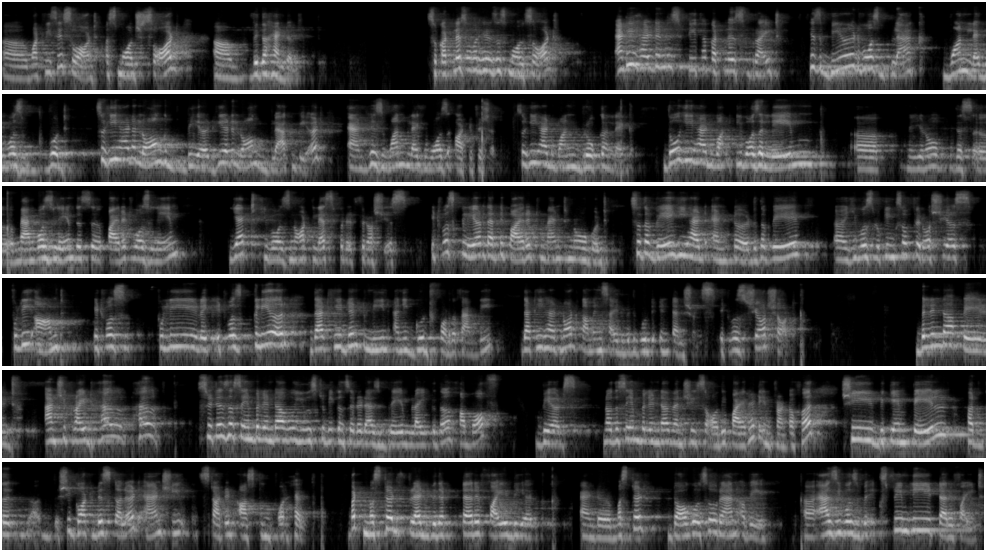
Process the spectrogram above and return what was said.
uh, what we say sword a small sword uh, with a handle so cutlass over here is a small sword and he held in his teeth a cutlass bright. His beard was black. One leg was wood. So he had a long beard. He had a long black beard. And his one leg was artificial. So he had one broken leg. Though he had one, he was a lame, uh, you know, this uh, man was lame, this uh, pirate was lame, yet he was not less ferocious. It was clear that the pirate meant no good. So the way he had entered, the way uh, he was looking so ferocious, fully armed, it was fully like it was clear that he didn't mean any good for the family, that he had not come inside with good intentions. It was sure shot. Belinda paled and she cried, help, help. So it is the same Belinda who used to be considered as brave like the hub of bears. Now the same Belinda, when she saw the pirate in front of her, she became pale, her, the, uh, she got discolored and she started asking for help. But Mustard fled with a terrified yelp and uh, Mustard dog also ran away uh, as he was extremely terrified.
